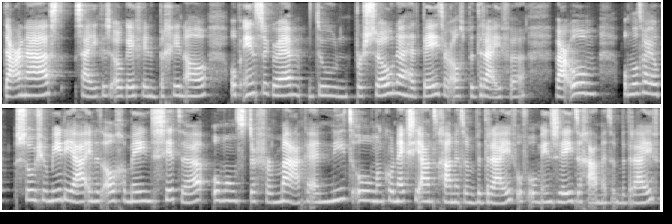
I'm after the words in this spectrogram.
Daarnaast, zei ik dus ook even in het begin al, op Instagram doen personen het beter als bedrijven. Waarom? Omdat wij op social media in het algemeen zitten om ons te vermaken en niet om een connectie aan te gaan met een bedrijf of om in zee te gaan met een bedrijf,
